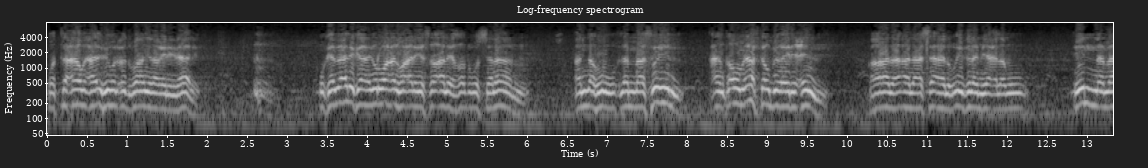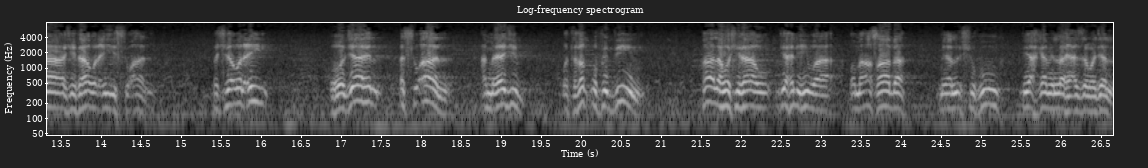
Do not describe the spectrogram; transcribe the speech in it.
والتعاون على الإثم والعدوان إلى غير ذلك. وكذلك يروى عنه عليه الصلاة والسلام أنه لما سئل عن قوم أفتوا بغير علم قال ألا سألوا؟ إذ لم يعلموا. إنما شفاء العي السؤال. فشفاء العي وهو الجاهل السؤال عما يجب والتفقه في الدين. هذا هو شفاء جهله وما أصابه من الشكوك في أحكام الله عز وجل.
